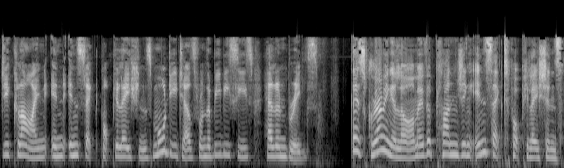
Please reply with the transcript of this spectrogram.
decline in insect populations. More details from the BBC's Helen Briggs. There's growing alarm over plunging insect populations,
